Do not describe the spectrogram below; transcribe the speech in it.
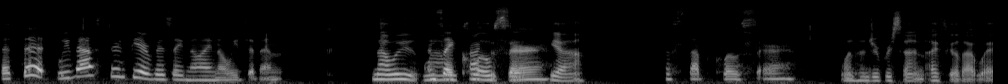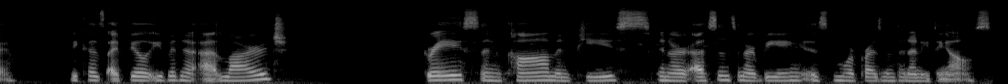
that's it. We mastered the art. But it's like, no, I know we didn't. Now we. Now it's like closer. It. Yeah. a step closer. 100% i feel that way because i feel even at large grace and calm and peace in our essence and our being is more present than anything else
